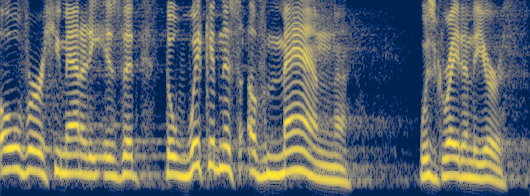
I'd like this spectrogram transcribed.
over humanity is that the wickedness of man was great in the earth.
